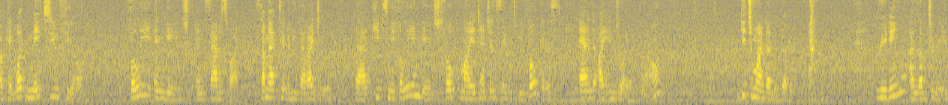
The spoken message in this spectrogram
okay, what makes you feel fully engaged and satisfied? Some activity that I do that keeps me fully engaged, my attention is able to be focused, and I enjoy it. Well, get your mind out of the gutter. Reading, I love to read.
